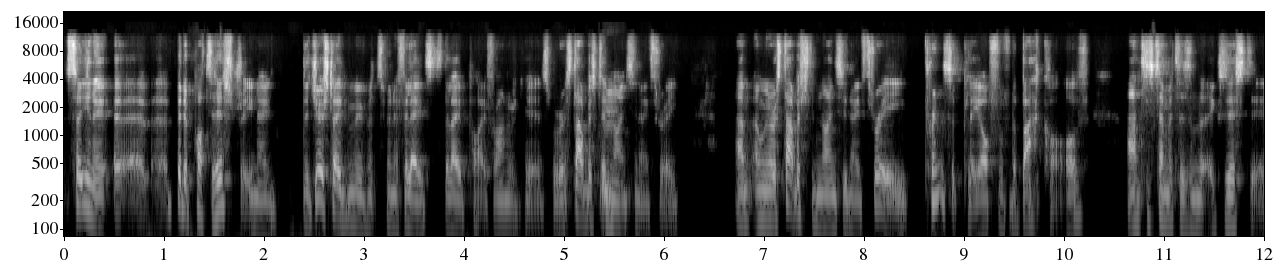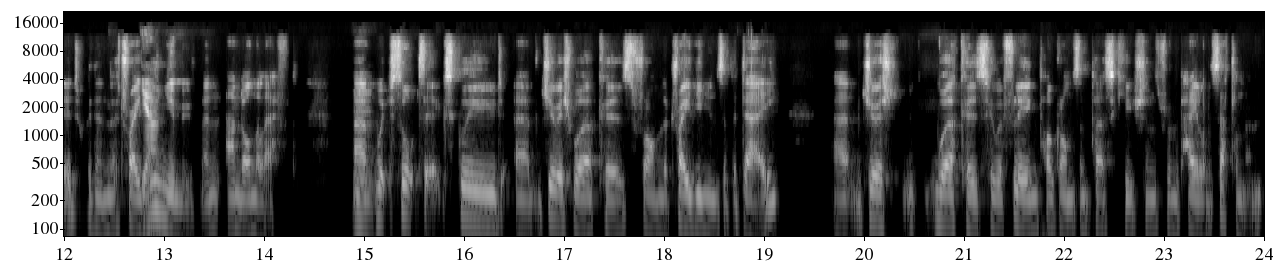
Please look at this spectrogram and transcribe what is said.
So you know a, a, bit of potted history. You know the Jewish labour movement's been affiliated to the Labour Party for 100 years. We were established in mm. 1903, um, and we were established in 1903 principally off of the back of anti-Semitism that existed within the trade yeah. union movement and on the left mm. which sought to exclude um, Jewish workers from the trade unions of the day, uh, Jewish workers who were fleeing pogroms and persecutions from the Pale of Settlement,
